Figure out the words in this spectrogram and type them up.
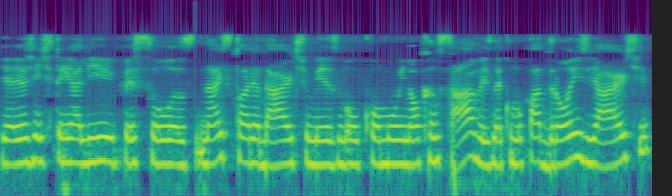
E aí a gente tem ali pessoas na história da arte mesmo como inalcançáveis, né, como padrões de arte,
